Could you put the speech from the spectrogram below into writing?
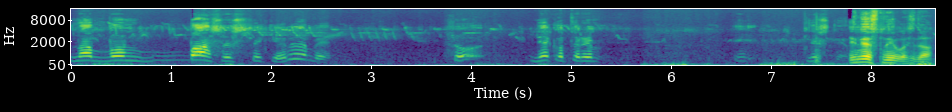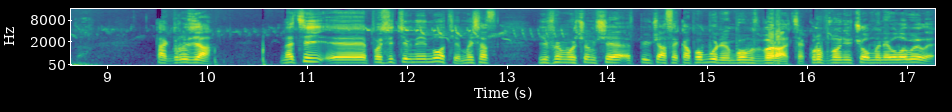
набомбаси стільки риби, що некоторим і не снило. І не снилось, да. Так, друзі, на цій е, позитивній ноті ми зараз Єфимовичем ще півчасика побудемо, будемо збиратися. Крупно нічого ми не вловили.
